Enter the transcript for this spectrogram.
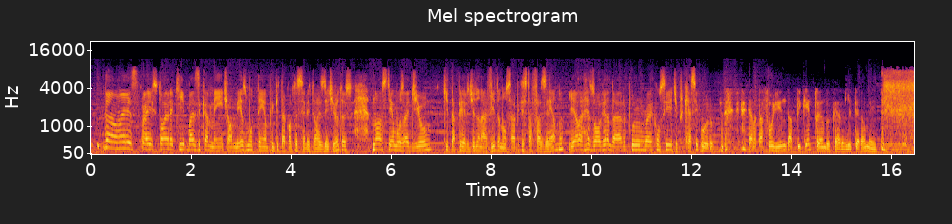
Não, mas a história aqui, basicamente, ao mesmo tempo em que está acontecendo então Resident Evil 2, nós temos a Jill que está perdida na vida, não sabe o que está fazendo, e ela resolve andar por Raccoon City, porque é seguro. ela tá fugindo da pica entrando, cara, literalmente.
